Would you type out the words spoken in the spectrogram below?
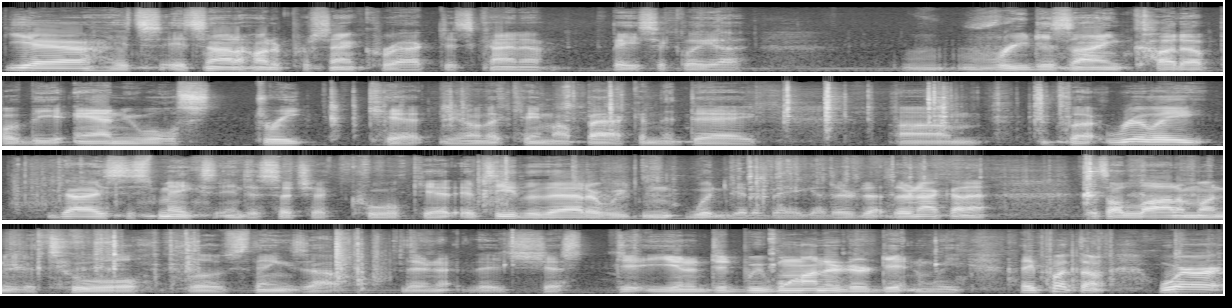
Yeah, it's it's not 100% correct. It's kind of basically a redesigned cut up of the annual street kit, you know, that came out back in the day. Um, but really, guys, this makes into such a cool kit. It's either that or we wouldn't get a Vega. They're, they're not going to, it's a lot of money to tool those things up. They're not, it's just, you know, did we want it or didn't we? They put the, where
